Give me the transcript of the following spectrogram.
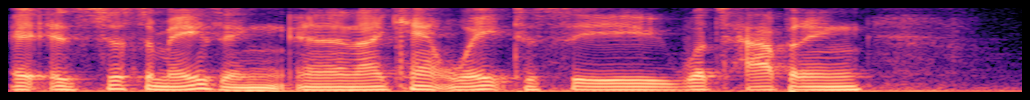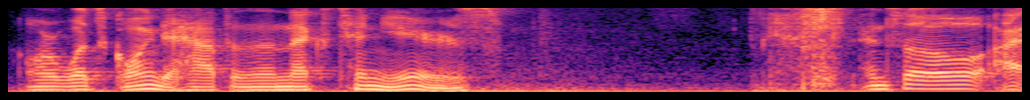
it, it's just amazing and I can't wait to see what's happening or what's going to happen in the next 10 years. And so I,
